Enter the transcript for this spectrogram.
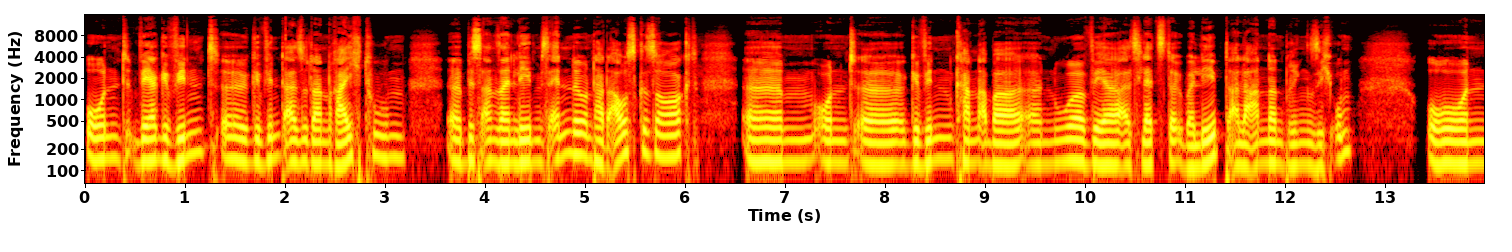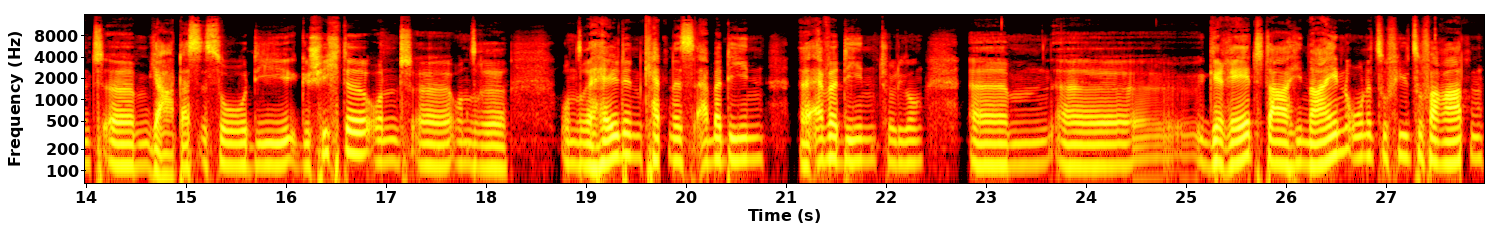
und wer gewinnt, äh, gewinnt also dann Reichtum äh, bis an sein Lebensende und hat ausgesorgt. Ähm, und äh, gewinnen kann aber äh, nur, wer als letzter überlebt. Alle anderen bringen sich um. Und ähm, ja, das ist so die Geschichte und äh, unsere unsere Heldin Katniss Aberdeen, äh, Aberdeen, Entschuldigung, ähm, äh, gerät da hinein, ohne zu viel zu verraten.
